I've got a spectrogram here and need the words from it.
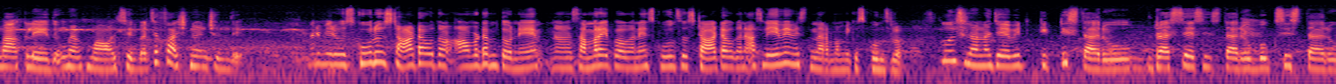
మాకు లేదు. మాకు మామూలు సిలబస్ ఫస్ట్ నుంచి ఉంది. మరి మీరు స్కూల్ స్టార్ట్ అవుతా అవడంతోనే సమ్మర్ అయిపోగానే స్కూల్స్ స్టార్ట్ అవగానే అసలు ఏమేమి ఇస్తున్నారమ్మా మీకు స్కూల్స్లో? స్కూల్స్లోన జేవి కిట్ ఇస్తారు డ్రెస్సెస్ ఇస్తారు బుక్స్ ఇస్తారు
